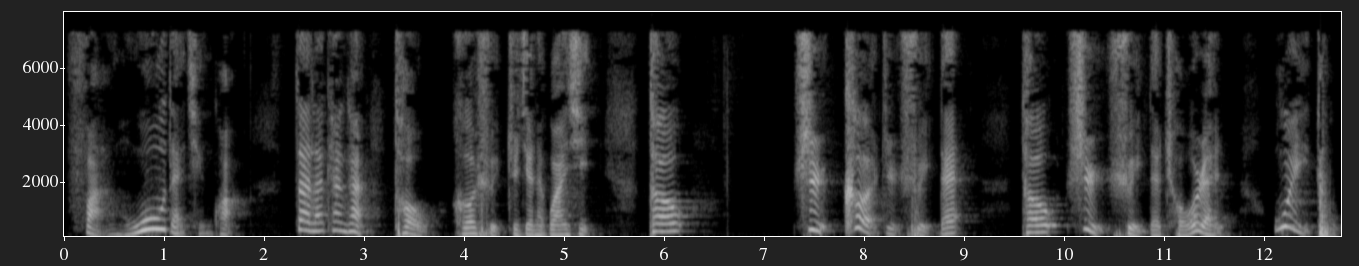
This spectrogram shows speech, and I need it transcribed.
反乌的情况。再来看看土和水之间的关系，土是克制水的，土是水的仇人，胃土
